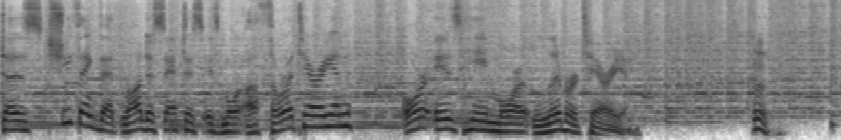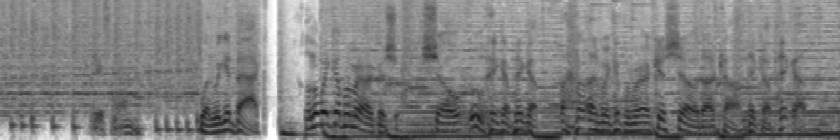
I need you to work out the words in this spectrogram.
does she think that Ron DeSantis is more authoritarian or is he more libertarian? Hmm. When we get back on the Wake Up America sh- show, ooh, hiccup, hiccup, at wakeupAmericaShow.com. Hiccup, hiccup.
